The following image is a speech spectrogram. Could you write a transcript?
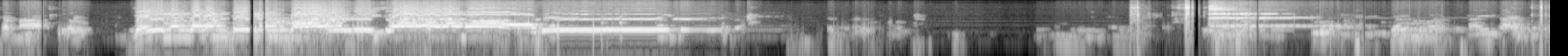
ಶರಣಾರ್ಥಿಗಳು. ಜೈ ಮಂಗಲಂತೆ ಜೈ Thank you.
